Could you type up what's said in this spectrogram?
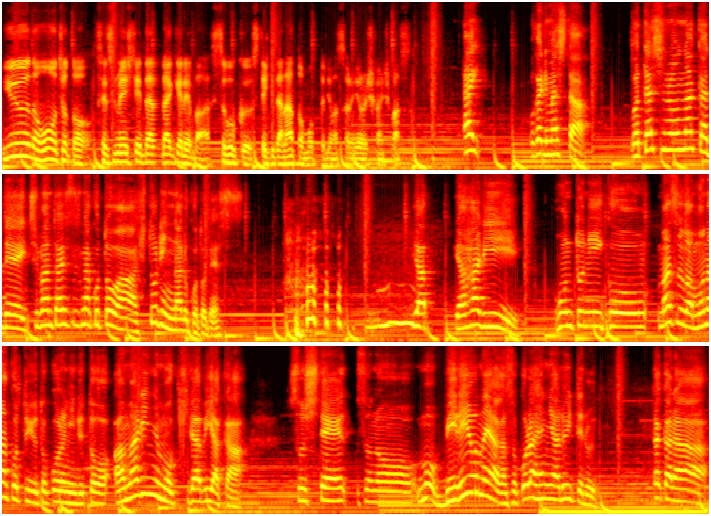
いうのをちょっと説明していただければすごく素敵だなと思っております。のでよろしくお願いします。はい。わかりました私の中で一番大切なことは一人になることです。ややはり本当にこうまずはモナコというところにいるとあまりにもきらびやか。そしてそのもうビリオネアがそこら辺に歩いてる。だから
